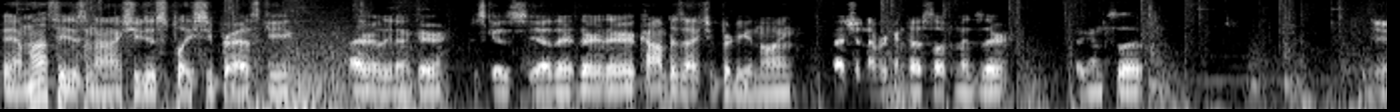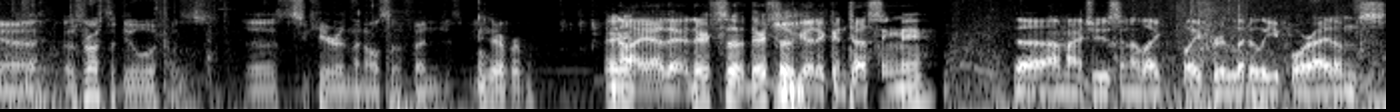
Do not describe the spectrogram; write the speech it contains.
Yeah, I'm honestly just gonna actually just play super esky. I really don't care. Just cause yeah, their their their comp is actually pretty annoying. I should never contest left mids there against that. Yeah, it was rough to deal with. Was uh, secure and then also Fen just. You being- get up, No, yeah, they're they're so they're so good at contesting me. that I'm actually just gonna like play for literally four items.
